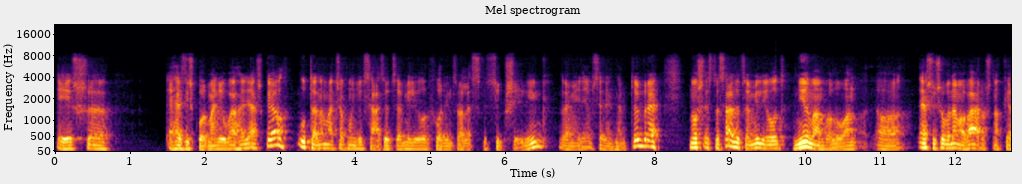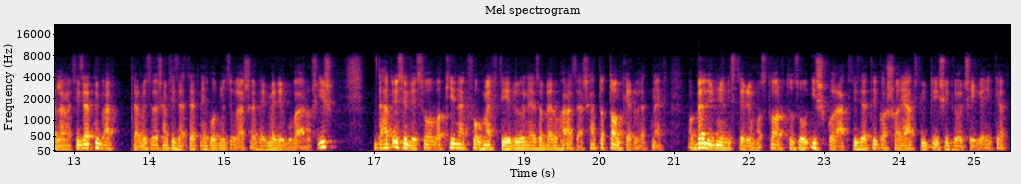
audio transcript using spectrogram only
és ehhez is kormányjóváhagyás kell, utána már csak mondjuk 150 millió forintra lesz szükségünk, reményem szerint nem többre. Nos, ezt a 150 milliót nyilvánvalóan a, elsősorban nem a városnak kellene fizetni, bár természetesen fizethetnék Hódműzővásárhely megyegú város is, de hát őszintén szólva kinek fog megtérülni ez a beruházás? Hát a tankerületnek. A belügyminisztériumhoz tartozó iskolák fizetik a saját fűtési költségeiket.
